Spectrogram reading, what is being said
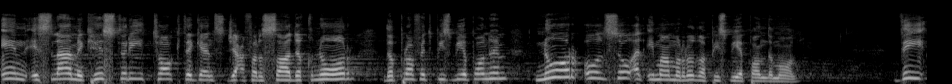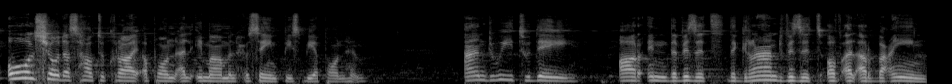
in Islamic history talked against Ja'far al-Sadiq, nor the Prophet, peace be upon him, nor also al-Imam al-Rida, peace be upon them all. They all showed us how to cry upon al-Imam al-Hussein, peace be upon him. And we today are in the visit, the grand visit of Al-Arba'in.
